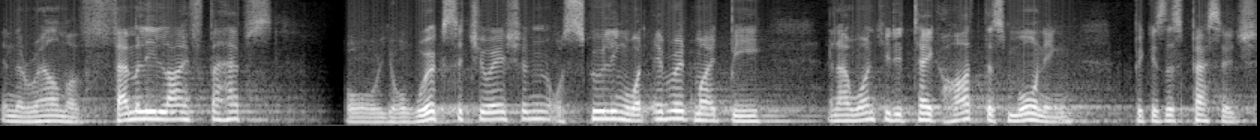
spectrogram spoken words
in the realm of family life perhaps or your work situation or schooling whatever it might be and i want you to take heart this morning because this passage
